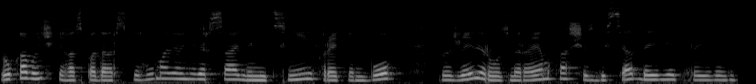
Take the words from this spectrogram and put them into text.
Рукавички господарські гумові універсальні, міцні, фрекенбок, рожеві розміри МК 69 гривень.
